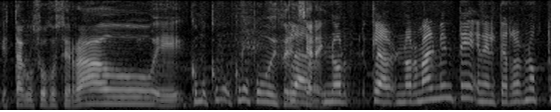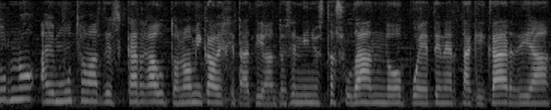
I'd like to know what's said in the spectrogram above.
está con su ojo cerrado. Eh, ¿cómo, cómo, cómo, podemos diferenciar claro, ahí? claro, normalmente en el terror nocturno hay mucha más descarga autonómica vegetativa. Entonces el niño está sudando, puede tener taquicardia,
